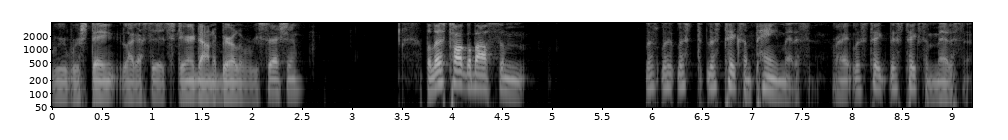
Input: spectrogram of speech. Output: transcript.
We're staying, like I said, staring down the barrel of a recession. But let's talk about some. Let's let's let's take some pain medicine, right? Let's take let's take some medicine.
